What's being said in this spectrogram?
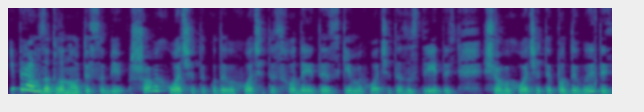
І прям заплануйте собі, що ви хочете, куди ви хочете сходити, з ким ви хочете зустрітись, що ви хочете подивитись,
